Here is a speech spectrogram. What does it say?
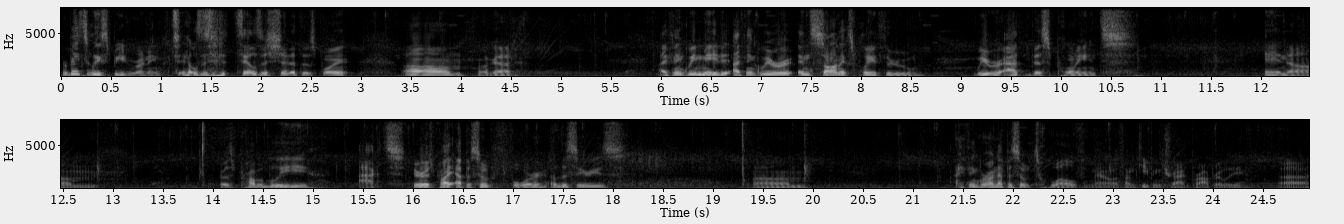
We're basically speedrunning Tails, Tails is shit at this point. Um, oh god. I think we made it. I think we were in Sonic's playthrough we were at this point in um it was probably act it was probably episode four of the series. Um I think we're on episode 12 now if I'm keeping track properly. Uh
